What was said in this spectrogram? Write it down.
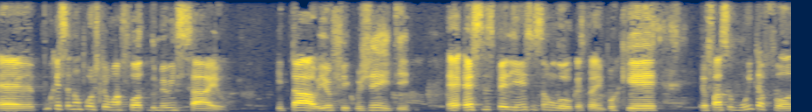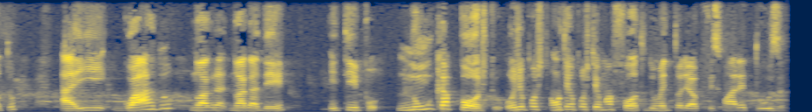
é, por que você não postou uma foto do meu ensaio? E tal. E eu fico, gente, é, essas experiências são loucas para mim, porque eu faço muita foto, aí guardo no, no HD e, tipo, nunca posto. Hoje eu post... Ontem eu postei uma foto de um editorial que fiz com a Aretusa.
